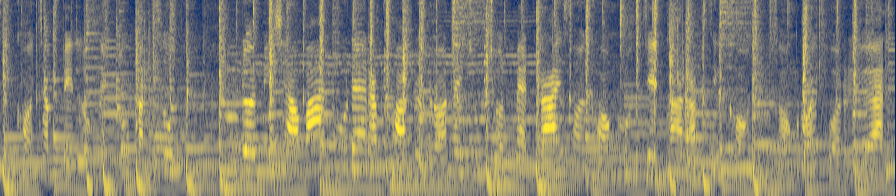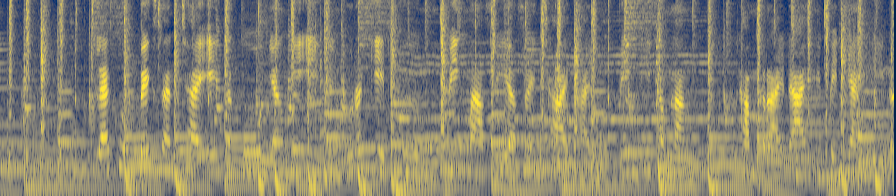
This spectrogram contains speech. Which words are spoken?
สิ่งของจำเป็นลงในตู้ปันสุก โดยมีชาวบ้านผู้ได้รับความเดือดร้อนในชุมชน 8 ไร่ซอยคลองหลวง 7 มารับสิ่งของถึง200 ครัวเรือน และคุณเป็กสัญชัยเองตระกูลยังมีอีกหนึ่งธุรกิจ คือหมูปิ้งมาเฟียแฟรนไชส์ขายหมูปิ้งที่กำลังทำรายได้ให้เป็นอย่างดีด้วย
